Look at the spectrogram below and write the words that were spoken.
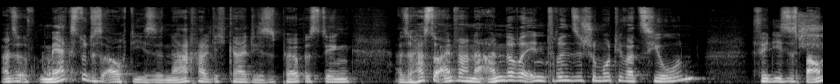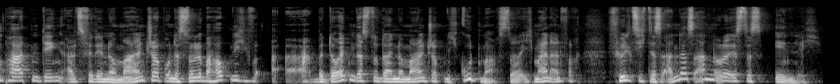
Also merkst du das auch, diese Nachhaltigkeit, dieses Purpose-Ding? Also hast du einfach eine andere intrinsische Motivation für dieses Baumpatending als für den normalen Job? Und das soll überhaupt nicht äh, bedeuten, dass du deinen normalen Job nicht gut machst. Ich meine einfach, fühlt sich das anders an oder ist das ähnlich?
